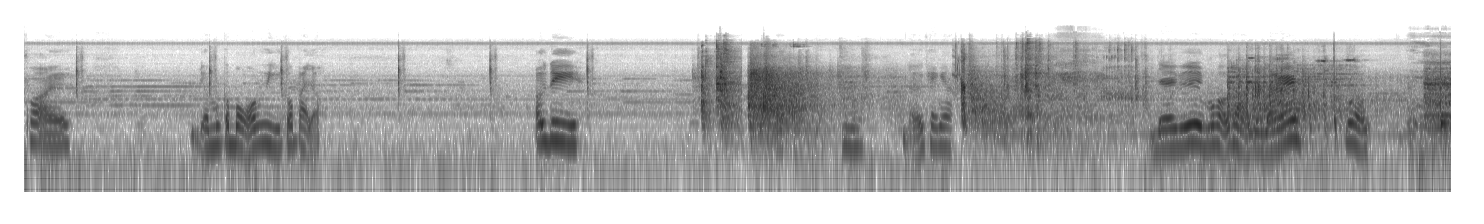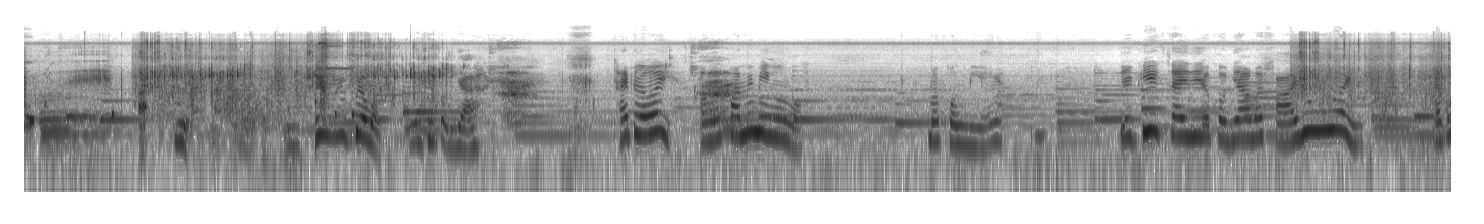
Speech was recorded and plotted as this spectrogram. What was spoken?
ไฟ เดี๋ยวมันก็บอกว่าวีก็ไปแล้วเอาดีอืมเดี๋ยวแค่เนี้ยเดี๋ยวดิมึงขอถามหน่อยไหมเรื่องเพื่อบอกมันคือสัญญาใช้ไปเลย เอาไว้ความไม่มีเงินหรอมาคนเมียเนี่ยเด็กพี่ใจดีเอาของยามาขายด้วย แล้วก็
